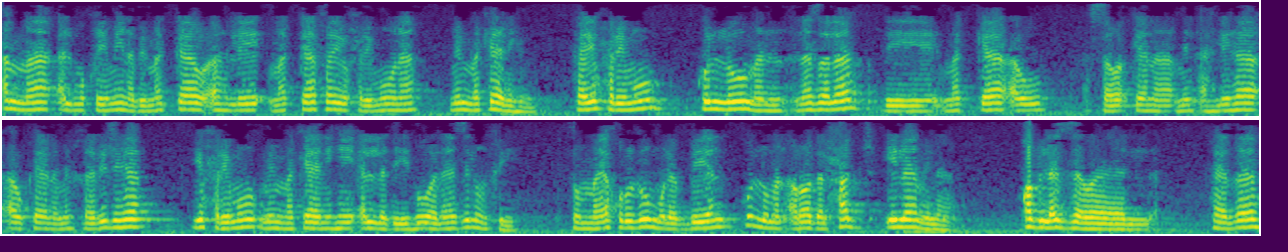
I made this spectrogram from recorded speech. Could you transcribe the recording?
أما المقيمين بمكة وأهل مكة فيحرمون من مكانهم. فيحرم كل من نزل بمكة أو سواء كان من أهلها أو كان من خارجها يحرم من مكانه الذي هو نازل فيه. ثم يخرج ملبيا كل من أراد الحج إلى منى قبل الزوال. هذا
